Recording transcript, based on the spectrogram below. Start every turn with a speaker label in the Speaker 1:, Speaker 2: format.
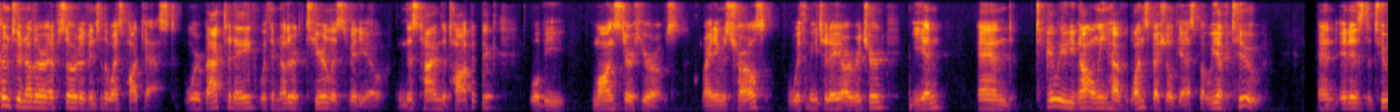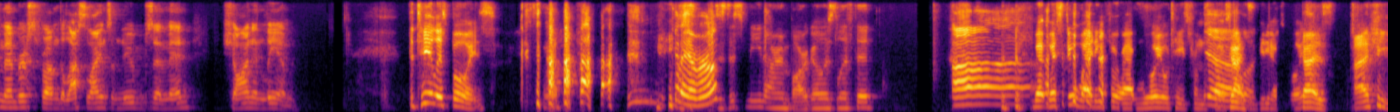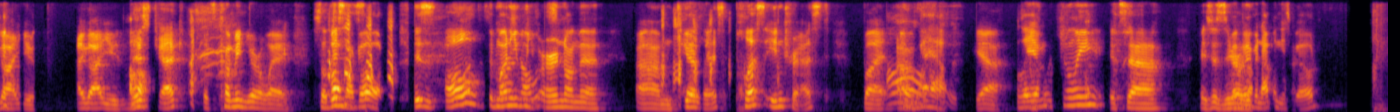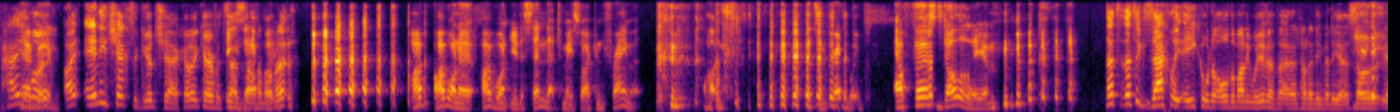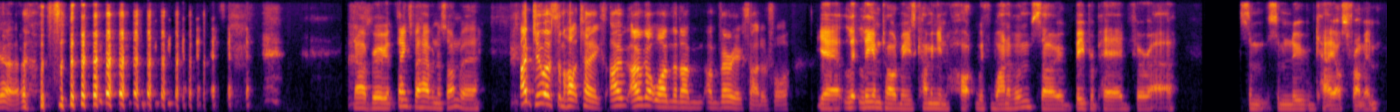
Speaker 1: Welcome to another episode of Into the West podcast. We're back today with another tier list video, and this time the topic will be monster heroes. My name is Charles. With me today are Richard, Ian, and today we not only have one special guest, but we have two. And it is the two members from the Last Alliance of Noobs and Men, Sean and Liam.
Speaker 2: The tier list boys.
Speaker 3: G'day, everyone.
Speaker 4: Does this mean our embargo is lifted?
Speaker 3: Uh,
Speaker 2: We're, we're still waiting for our royalties from the
Speaker 3: Yeah,
Speaker 2: first
Speaker 5: Guys,
Speaker 2: videos, boys.
Speaker 5: Guys, I actually got you. I got you.
Speaker 2: Oh.
Speaker 5: This check is coming your way. So
Speaker 2: oh
Speaker 5: this
Speaker 2: my
Speaker 5: is
Speaker 2: god.
Speaker 5: this is all the money
Speaker 3: $200?
Speaker 5: we've earned on the um, tier list plus interest. But
Speaker 2: Oh,
Speaker 5: um,
Speaker 2: wow.
Speaker 5: yeah,
Speaker 2: Liam,
Speaker 5: unfortunately, it's uh, it's just
Speaker 2: 0
Speaker 5: we're
Speaker 2: moving up in this world.
Speaker 3: Hey,
Speaker 2: Yeah,
Speaker 3: look. I, any check's a good check. I don't care if it says nothing on it.
Speaker 2: I, I want to. I want you to send that to me so I can frame it. Um, that's incredible. Our first dollar, Liam.
Speaker 3: that's that's exactly equal to all the money we've ever earned on any video. So yeah.
Speaker 2: no, brilliant. Thanks for having us on there.
Speaker 3: I do have some hot takes. I've, I've got one that I'm I'm very excited for.
Speaker 2: Yeah, Li- Liam told me he's coming in hot with one of them, so be prepared for uh, some some noob chaos from him.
